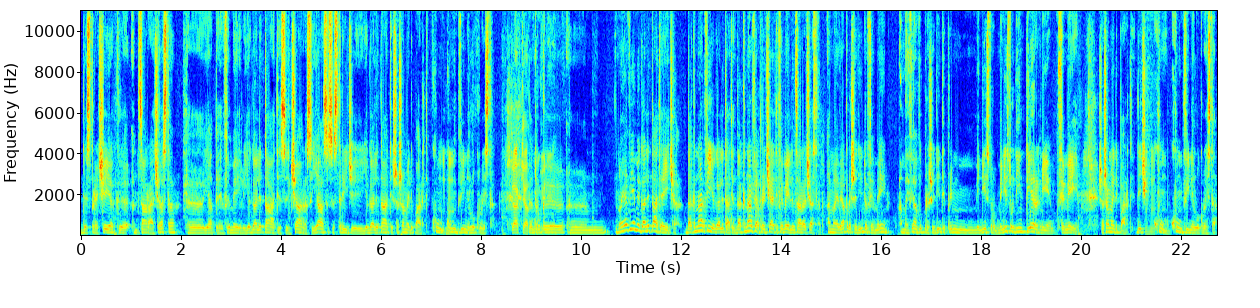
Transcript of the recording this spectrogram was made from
despre aceea că în țara aceasta, uh, iată, femeile, egalitate, să ceară, să iasă, să strige, egalitate și așa mai departe. Cum, cum vine lucrul ăsta? Da, chiar Pentru cum că vine. uh, noi avem egalitate aici. Dacă n-ar fi egalitate, dacă n-ar fi apreciate femeile în țara aceasta, am mai avea președinte o femeie, am mai fi avut președinte prim-ministru, ministru de interne femeie și așa mai departe. Deci Mhm. cum, cum vine lucrul ăsta?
